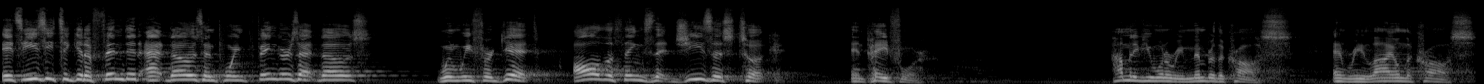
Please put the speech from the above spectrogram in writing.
It's easy to get offended at those and point fingers at those when we forget all the things that Jesus took and paid for. How many of you want to remember the cross and rely on the cross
